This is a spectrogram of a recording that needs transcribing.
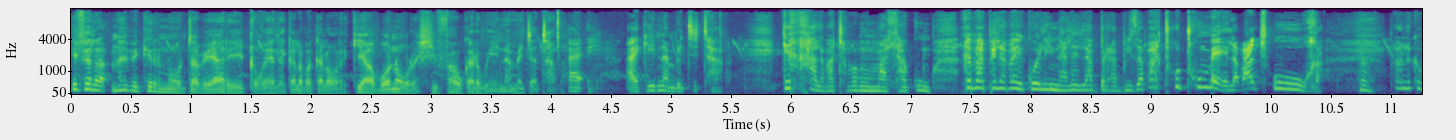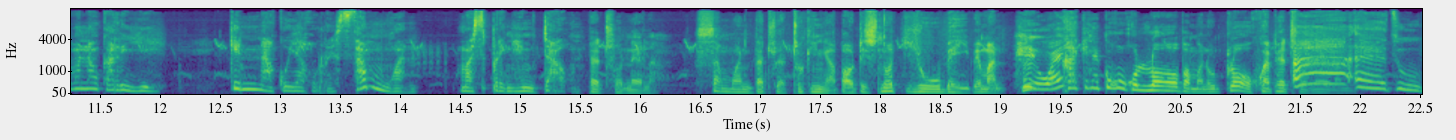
e fela nna be ke re no tabe ya re e tlogele ka lebaka la gore ke a bona gore shifa o ka re o e nametsa thaba ae a ke e nametse thaba ke kgale batho ba mo matlhakong ge ba phela ba e kwa leina le la brabiza ba thothomela ba tshoga jale ke bona o ka re ye ke nako ya gore someone must bring him down petronela someone that you are talking about is not you baby man Hey, why? ga ke nyake go go loba man o tlo hwa petronela Ah, eh, tsubi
